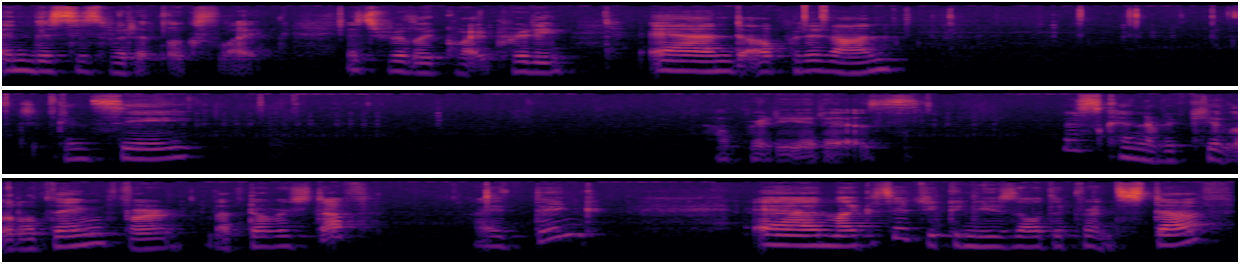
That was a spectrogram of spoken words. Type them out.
And this is what it looks like. It's really quite pretty. And I'll put it on can see how pretty it is. It's kind of a cute little thing for leftover stuff, I think. And like I said, you can use all different stuff.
